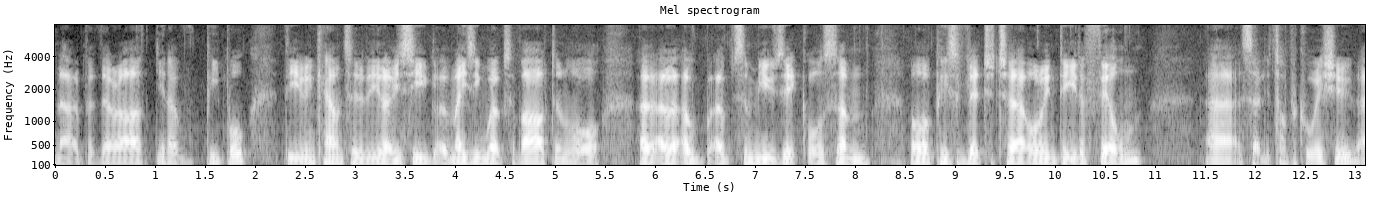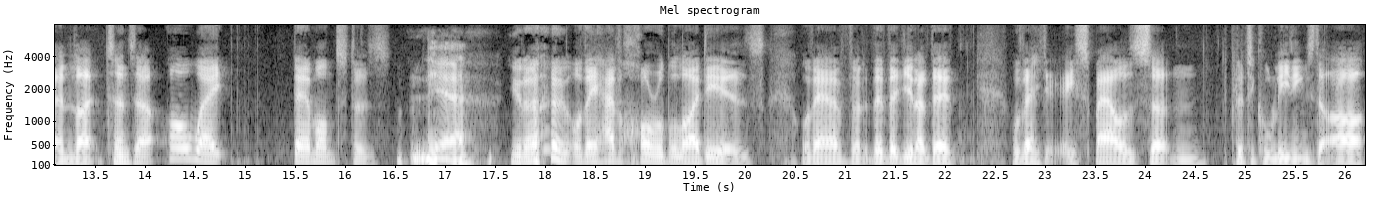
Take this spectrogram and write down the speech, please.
no, but there are you know people that you encounter. You know, you see amazing works of art and or uh, some music or some or a piece of literature or indeed a film. Uh, certainly topical issue, and like turns out, oh wait, they're monsters. Yeah, you know, or they have horrible ideas, or they have, they, they, you know, they, or they espouse certain political leanings that are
